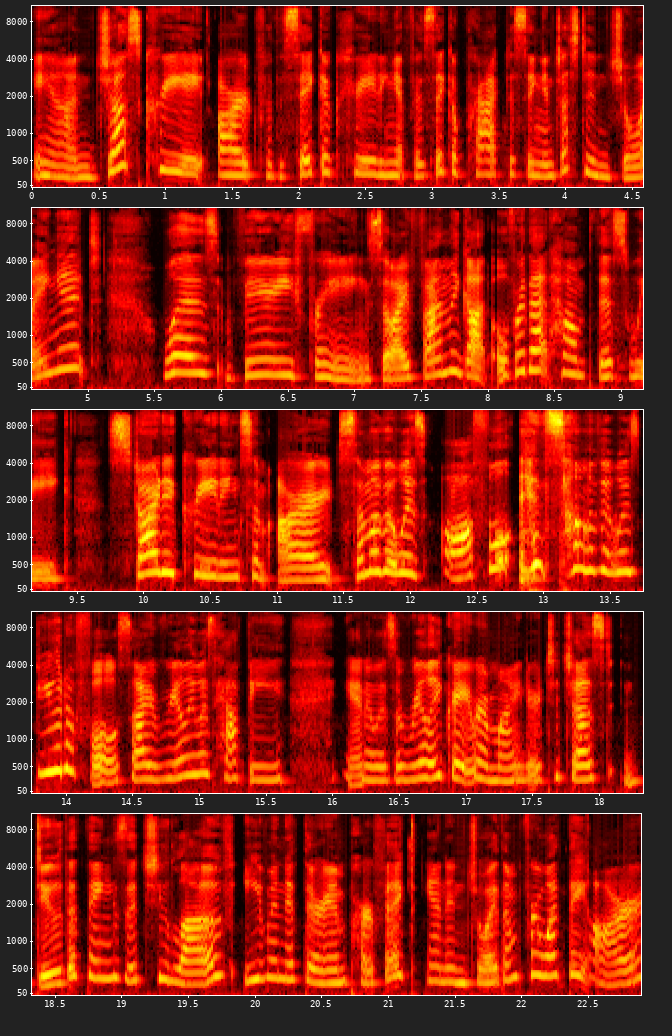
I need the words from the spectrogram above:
and just create art for the sake of creating it, for the sake of practicing and just enjoying it was very freeing. So I finally got over that hump this week, started creating some art. Some of it was awful and some of it was beautiful. So I really was happy. And it was a really great reminder to just do the things that you love, even if they're imperfect, and enjoy them for what they are.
